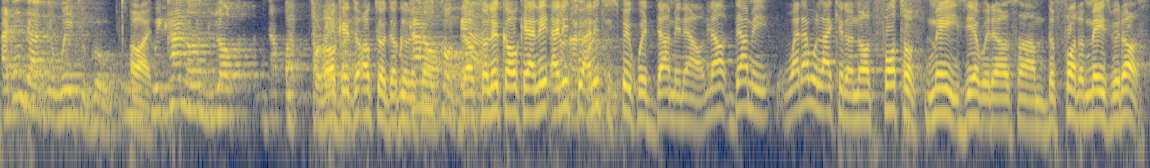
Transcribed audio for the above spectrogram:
I think that's the way to go. We, right. we cannot lock down forever. Okay, Dr. Dr. Dr. Okay, I need, I need to I need to speak with Dami now. Now, Dami, whether we like it or not, 4th of May is here with us, um, the 4th of May is with us.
